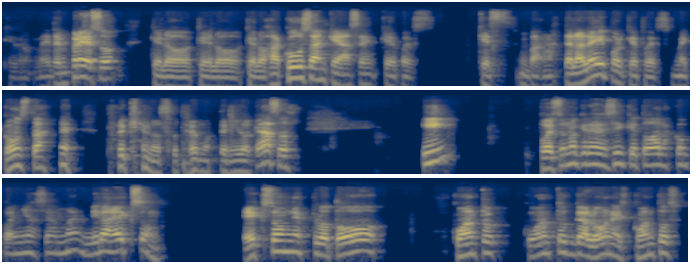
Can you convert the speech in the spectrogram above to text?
que los meten preso, que, lo, que, lo, que los acusan, que hacen, que pues, que van hasta la ley, porque pues me consta, porque nosotros hemos tenido casos. Y pues eso no quiere decir que todas las compañías sean mal. Mira Exxon. Exxon explotó cuántos, cuántos galones, cuántos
